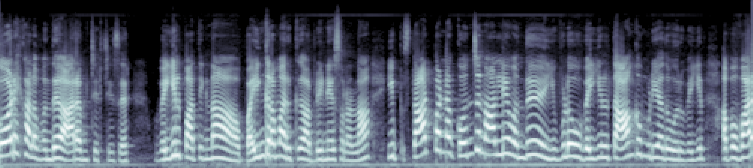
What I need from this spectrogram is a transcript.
கோடைக்காலம் வந்து ஆரம்பிச்சிருச்சு சார். வெயில் பார்த்தீங்கன்னா பயங்கரமாக இருக்குது அப்படின்னே சொல்லலாம். இப் ஸ்டார்ட் பண்ண கொஞ்ச நாள்லேயே வந்து இவ்வளோ வெயில் தாங்க முடியாத ஒரு வெயில். அப்போ வர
